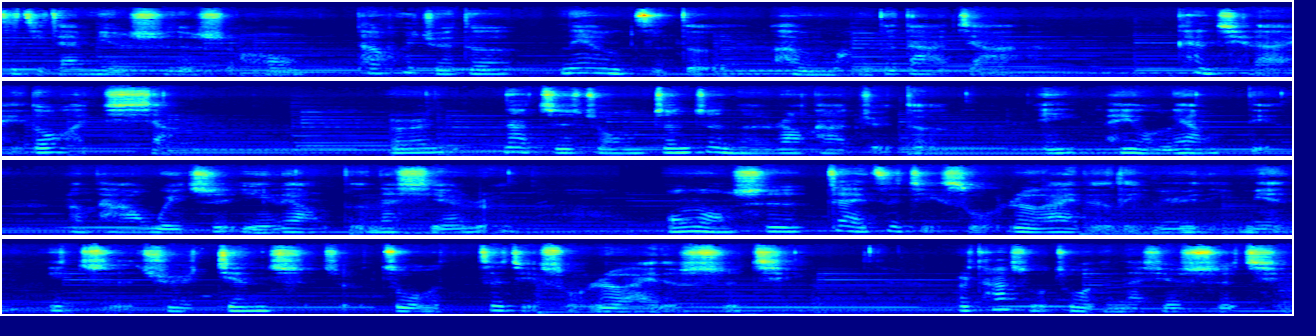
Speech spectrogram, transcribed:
自己在面试的时候，他会觉得那样子的很忙的大家。看起来都很像，而那之中真正的让他觉得，诶，很有亮点，让他为之一亮的那些人，往往是在自己所热爱的领域里面，一直去坚持着做自己所热爱的事情，而他所做的那些事情，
